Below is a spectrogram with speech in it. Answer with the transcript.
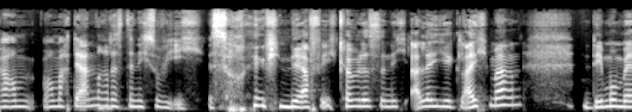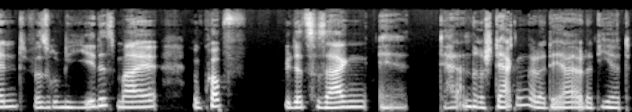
warum, warum macht der andere das denn nicht so wie ich? Ist doch irgendwie nervig. Können wir das denn nicht alle hier gleich machen? In dem Moment versuche ich mir jedes Mal im Kopf wieder zu sagen, äh, der hat andere Stärken oder der oder die hat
